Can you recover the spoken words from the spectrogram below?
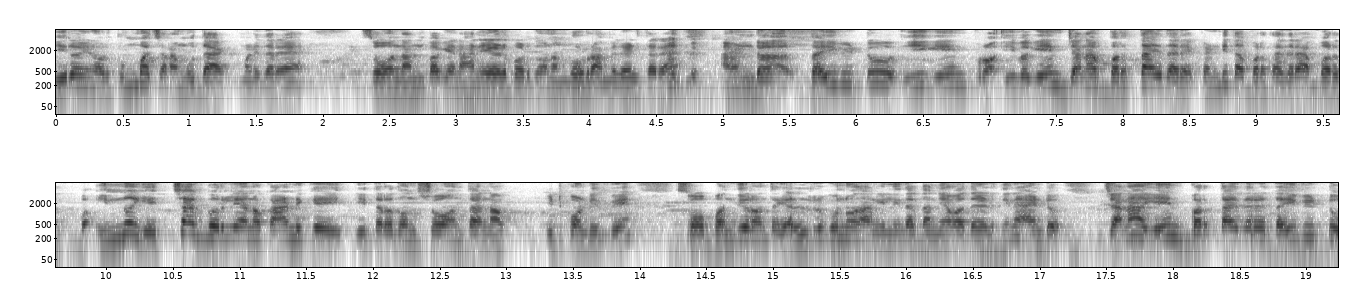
ಹೀರೋಯಿನ್ ಅವರು ತುಂಬ ಚೆನ್ನಾಗಿ ಮುದ್ದೆ ಆ್ಯಕ್ಟ್ ಮಾಡಿದ್ದಾರೆ. ಸೊ ನನ್ನ ಬಗ್ಗೆ ನಾನೇ ಹೇಳ್ಬಾರ್ದು ನಮ್ಮ ಗೌಡ್ರು ಆಮೇಲೆ ಹೇಳ್ತಾರೆ. ಆ್ಯಂಡ್ ದಯವಿಟ್ಟು ಈಗ ಏನು ಪ್ರೊ ಇವಾಗ ಏನು ಜನ ಬರ್ತಾ ಇದ್ದಾರೆ ಖಂಡಿತ ಬರ್ತಾ ಇದ್ದಾರೆ ಬರ್ ಇನ್ನೂ ಹೆಚ್ಚಾಗಿ ಬರಲಿ ಅನ್ನೋ ಕಾರಣಕ್ಕೆ ಈ ಥರದೊಂದು ಶೋ ಅಂತ ನಾವು ಇಟ್ಕೊಂಡಿದ್ವಿ. ಸೊ ಬಂದಿರೋಂಥ ಎಲ್ರಿಗೂ ನಾನು ಇಲ್ಲಿಂದ ಧನ್ಯವಾದ ಹೇಳ್ತೀನಿ. ಆ್ಯಂಡ್ ಜನ ಏನು ಬರ್ತಾ ಇದ್ದಾರೆ ದಯವಿಟ್ಟು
